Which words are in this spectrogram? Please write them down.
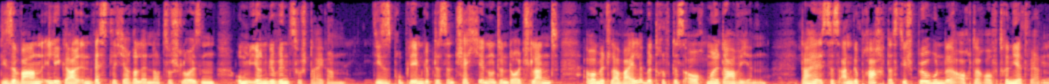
diese Waren illegal in westlichere Länder zu schleusen, um ihren Gewinn zu steigern. Dieses Problem gibt es in Tschechien und in Deutschland, aber mittlerweile betrifft es auch Moldawien. Daher ist es angebracht, dass die Spürhunde auch darauf trainiert werden.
